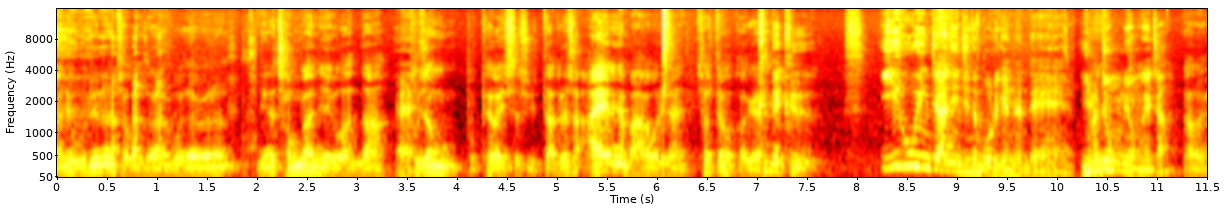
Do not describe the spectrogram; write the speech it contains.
아니 우리는 저거잖아요. 뭐냐면은 니네 정관 예우한다. 네. 부정 부패가 있을 수 있다. 그래서 아예 그냥 막아버리잖아요. 절대 못 가게. 근데 그 1호인지 아닌지는 모르겠는데 임종룡 회장. 알아요.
